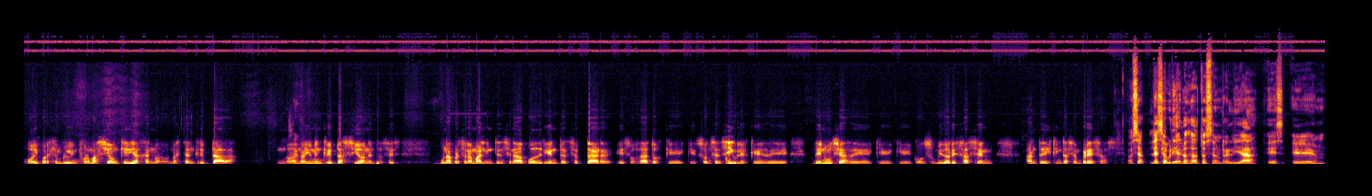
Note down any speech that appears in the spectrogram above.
hoy, por ejemplo, la información que viaja no, no está encriptada, no, no hay una encriptación, entonces una persona malintencionada podría interceptar esos datos que, que son sensibles, que es de denuncias de que, que, consumidores hacen ante distintas empresas. O sea, la seguridad de los datos en realidad es... Eh,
